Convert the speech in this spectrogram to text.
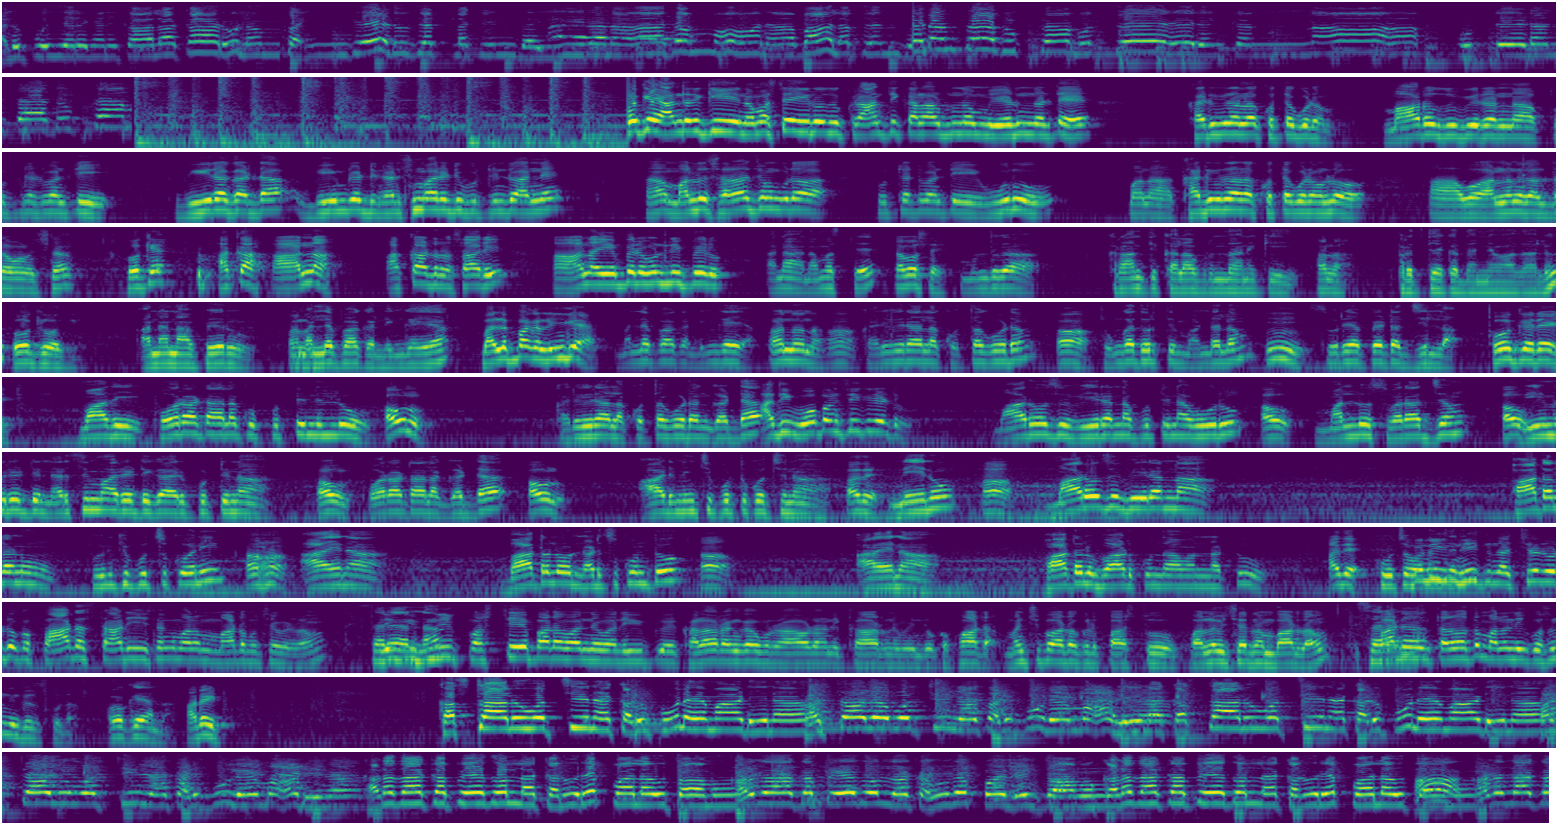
అలుపు ఎరగని కాలకారులం తంగేడు చెట్ల కింద ఈరనాగమ్మోన బాలసెందుడంత దుఃఖమొచ్చే రెంకన్నా పుట్టేడంత దుఃఖం. ఓకే అందరికీ నమస్తే. ఈరోజు క్రాంతి కళాబృందం ఏడుందంటే కరివీరాల కొత్తగూడెం. మారోజు వీరన్న పుట్టినటువంటి వీరగడ్డ భీమిరెడ్డి నరసింహారెడ్డి పుట్టిండు అన్నే. ఆ, మల్లు సరాజం కూడా పుట్టినటువంటి ఊరు మన కరివీరాల కొత్తగూడెంలో ఓ అన్నను కలుద్దామని వచ్చిన. ఓకే? అక్క ఆ అన్న అక్క అంటున్నా సారీ. అన్న ఏం పేరు? ఏమిటి నీ పేరు? అన్నా నమస్తే. నమస్తే. ముందుగా క్రాంతి కళా బృందానికి అన్న. ప్రత్యేక ధన్యవాదాలు. Okay okay. అన్న నా పేరు మల్లెపాక లింగయ్య. మల్లెపాక లింగే మల్లెపాక లింగయ్య. అన్న కరివిరాల కొత్తగూడెం తుంగదుర్తి మండలం సూర్యాపేట జిల్లా. Okay right. మాది పోరాటాలకు పుట్టినిల్లు అవును. కరివిరాల కొత్తగూడెం గడ్డ. అది ఓపెన్ సీక్రెట్. మా రోజు వీరన్న పుట్టిన ఊరు అవు మల్లు స్వరాజ్యం. భీమిరెడ్డి నరసింహారెడ్డి గారి పుట్టిన అవును పోరాటాల గడ్డ అవును ఆడి నుంచి పుట్టుకొచ్చిన అదే. నేను మా రోజు వీరన్న పాటలను పునికిపుచ్చుకొని ఆయన బాటలో నడుచుకుంటూ ఆయన పాటలు పాడుకుందామన్నట్టు అదే కూర్చోవడం నీకు- నచ్చినటువంటి ఒక పాట స్టార్ట్ చేసినాక మనం మాట ముచ్చ పెడదాం. నీకు- ఫస్ట్ ఏ పాట వాడిన మరి కళారంగం రావడానికి కారణం ఏంది? ఒక పాట మంచి పాట ఒకటి ఫస్ట్ పల్లవి చరణం పాడదాం. పాడిన తర్వాత మళ్ళీ నీ కోసం నేను తెలుసుకుంటా. ఓకే అన్న. రైట్ కష్టాలు వచ్చిన కడుపులే మాడిన. కష్టాలు వచ్చిన కడుపులే మాడిన. కష్టాలు వచ్చిన కడుపులే మాడిన. కష్టాలు వచ్చిన కడుపులే మాడిన. కడదాక పేదొల్ల కనురెప్పలవుతాము. కడదాక పేదోళ్ళ కనురెప్పలేతాము కడదాక పేదొల్ల కనురెప్పలవుతాము. కడదాక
